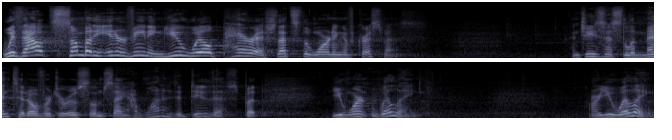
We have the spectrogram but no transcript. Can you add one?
without somebody intervening, you will perish. That's the warning of Christmas. And Jesus lamented over Jerusalem, saying, I wanted to do this, but you weren't willing. Are you willing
